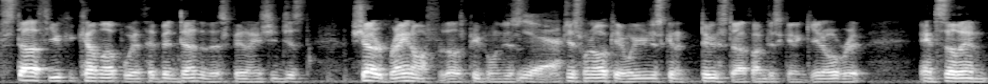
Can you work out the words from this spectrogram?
stuff you could come up with had been done to this feeling. She just shut her brain off for those people and just Yeah. just went okay. Well, you're just gonna do stuff. I'm just gonna get over it. And so then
